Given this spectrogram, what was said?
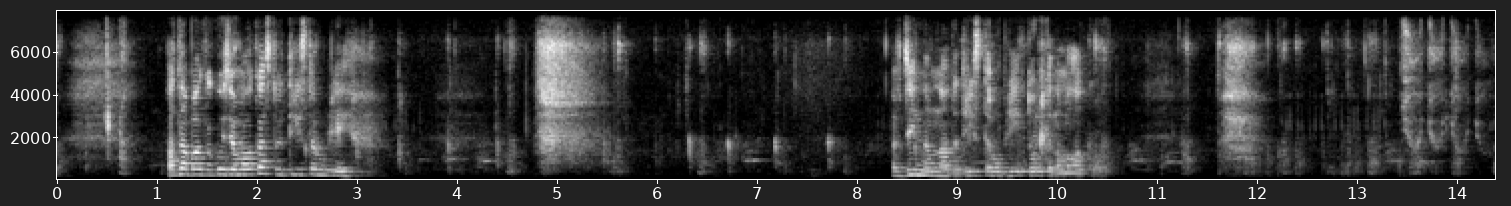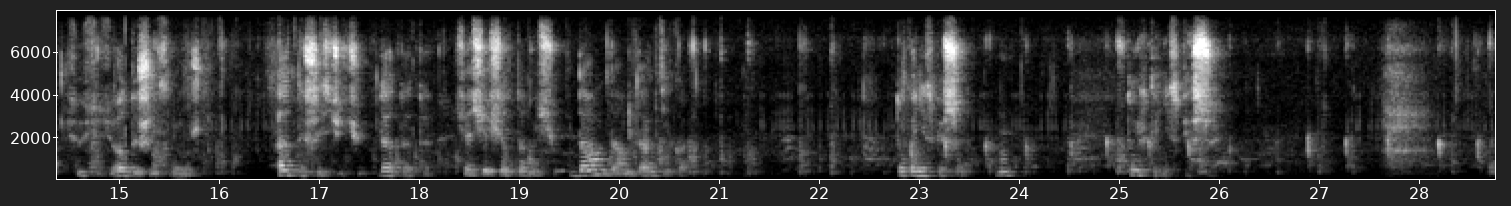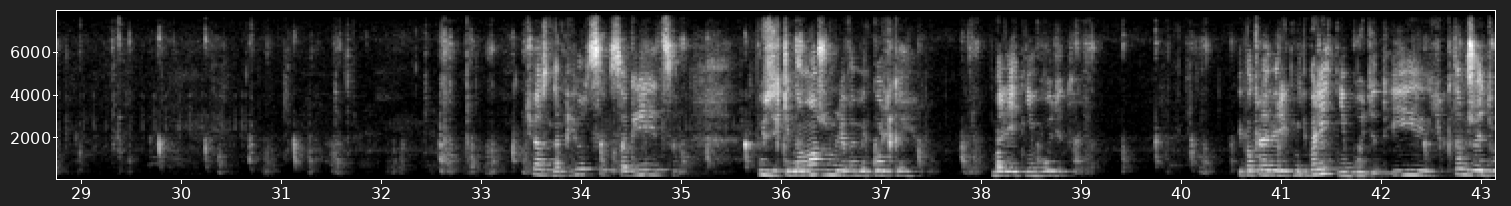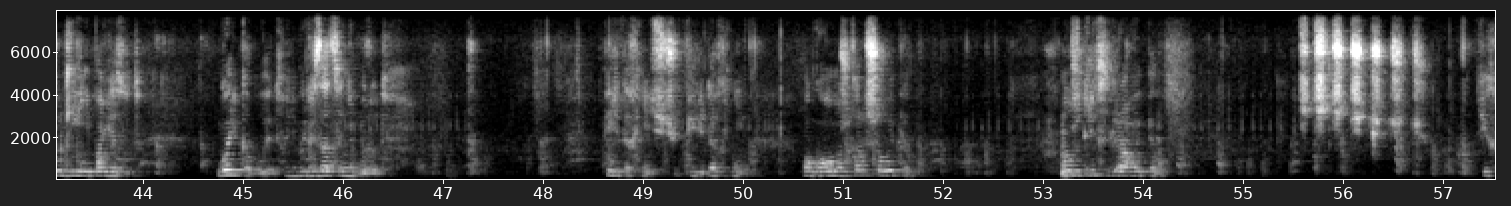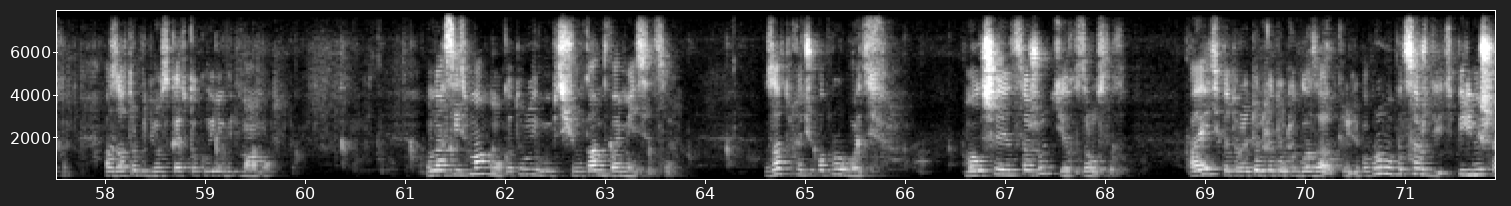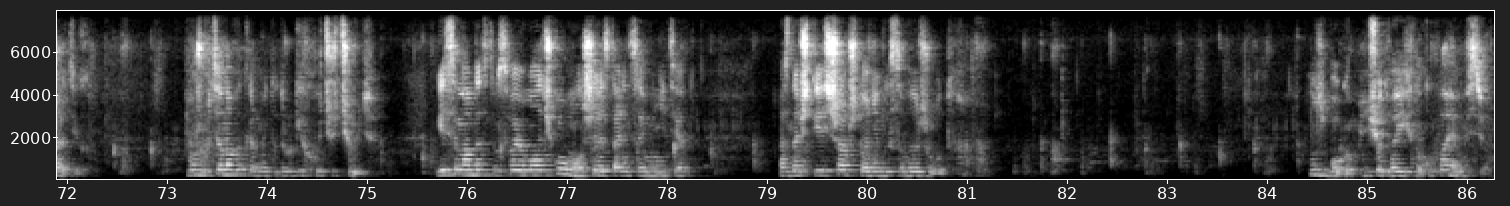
Одна банка козьего молока стоит 300 рублей. А в день нам надо 300 рублей только на молоко. Все, все, все, отдышись немножко. Отдышись чуть-чуть. Да, да, да. Сейчас, сейчас, сейчас дам еще. Дам, дам, дам, дико. Только не спеши. Только не спеши. Сейчас напьется, согреется. Пузики намажем левыми колькой болеть не будет. И, по крайней мере, болеть не будет. И к тому же и другие не полезут. Горько будет, они вылезаться не будут. Передохни чуть-чуть, передохни. Ого, он уже хорошо выпил. Он уже 30 грамм выпил. Тихо. А завтра будем искать какую-нибудь маму. У нас есть мама, у которой щенкам два месяца. Завтра хочу попробовать Малышей отсажу тех взрослых, а эти, которые только-только глаза открыли, попробую подсаждить, перемешать их. Может быть, она выкормит и других хоть чуть-чуть. Если она даст им свое молочко, у малышей останется иммунитет. А значит, есть шанс, что они выживут. Ну, с Богом. Еще двоих накупаем и все.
